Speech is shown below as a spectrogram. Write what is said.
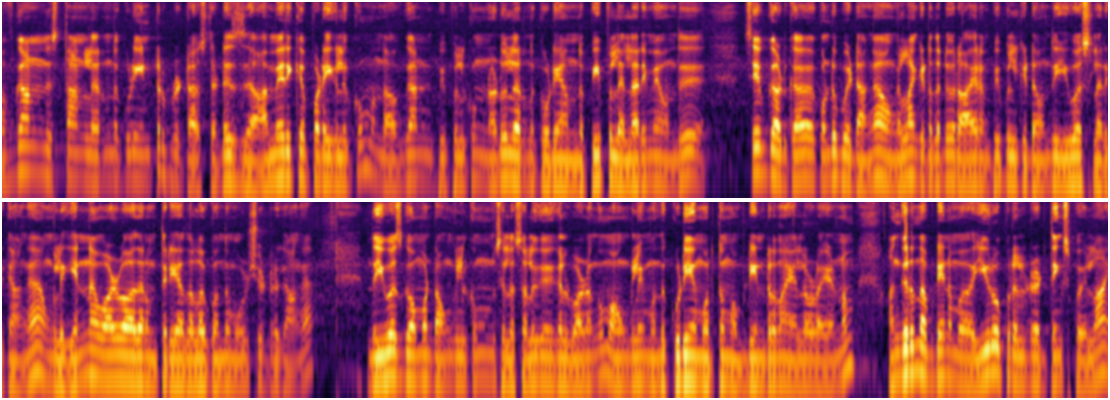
ஆப்கானிஸ்தானில் இருந்தக்கூடிய இன்டர்பிரிட்டர்ஸ் தட் இஸ் அமெரிக்க படைகளுக்கும் அந்த ஆப்கான் பீப்புளுக்கும் நடுவில் இருந்தக்கூடிய அந்த பீப்புள் எல்லாருமே வந்து சேஃப்கார்டுக்காக கொண்டு போயிட்டாங்க. அவங்கெல்லாம் கிட்டத்தட்ட ஒரு ஆயிரம் பீப்புள் கிட்ட வந்து யூஎஸில் இருக்காங்க. அவங்களுக்கு என்ன வாழ்வாதாரம் தெரியாத அளவுக்கு வந்து முழிச்சிட்டு இருக்காங்க. இந்த யூஎஸ் கவர்மெண்ட் அவங்களுக்கும் சில சலுகைகள் வழங்கும் அவங்களையும் வந்து குடியமர்த்தும் அப்படின்றதான் எல்லோட எண்ணம். அங்கேருந்து அப்படியே நம்ம யூரோப் ரிலேட்டட் திங்ஸ் போயிடலாம்.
